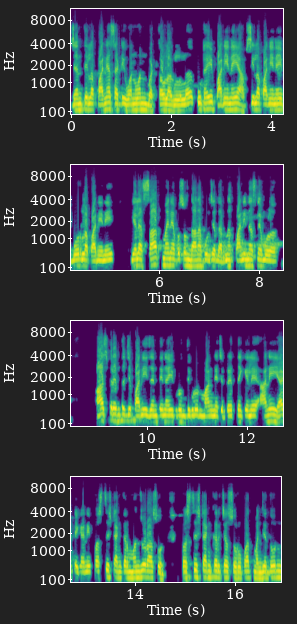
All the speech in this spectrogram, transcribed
जनतेला पाण्यासाठी वनवन भटकावं लागलेलं. कुठेही पाणी नाही हापसीला पाणी नाही बोरला पाणी नाही. गेल्या सात महिन्यापासून दानापूरच्या धरणात पाणी नसल्यामुळं आजपर्यंत जे पाणी जनतेने इकडून तिकडून मागण्याचे प्रयत्न केले आणि या ठिकाणी पस्तीस टँकर मंजूर असून पस्तीस टँकरच्या स्वरूपात म्हणजे दोन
